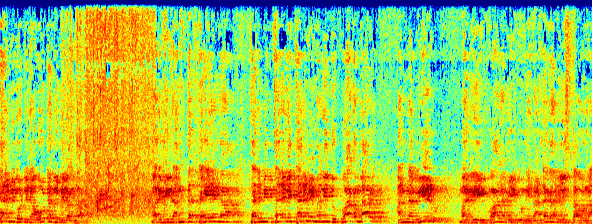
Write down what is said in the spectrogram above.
తరిమి కొట్టిన ఓటర్లు మీరంతా. మరి మీరు అంత ధైర్యంగా తరిమి తరిమి తరిమి మళ్ళీ దుర్భాగం మారు అన్న మీరు మరి ఇవాళ మీకు నేను అండగా నిలుస్తా ఉన్నా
